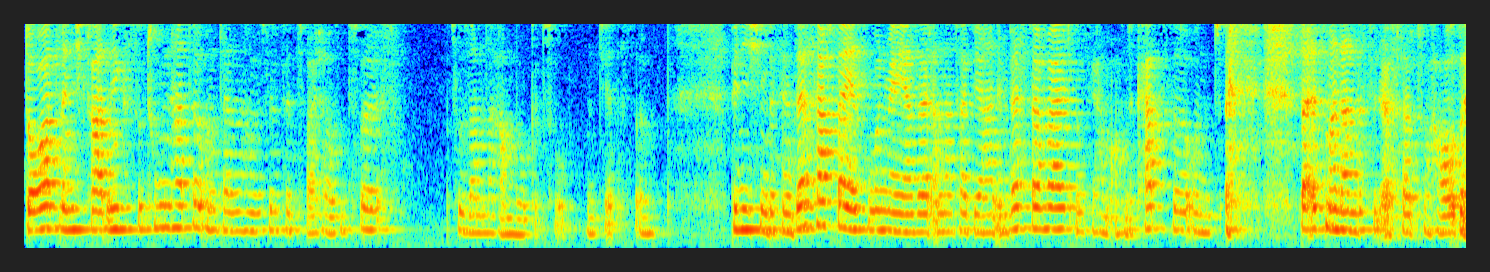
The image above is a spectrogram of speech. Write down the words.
dort, wenn ich gerade nichts zu tun hatte. Und dann sind wir 2012 zusammen nach Hamburg gezogen. Und jetzt ähm, bin ich ein bisschen sesshafter. Jetzt wohnen wir ja seit anderthalb Jahren im Westerwald und wir haben auch eine Katze und da ist man dann ein bisschen öfter zu Hause.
